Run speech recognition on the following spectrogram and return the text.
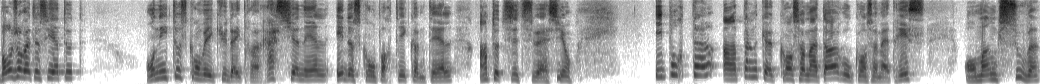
Bonjour à tous et à toutes. On est tous convaincus d'être rationnels et de se comporter comme tel en toute situation. Et pourtant, en tant que consommateur ou consommatrice, on manque souvent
